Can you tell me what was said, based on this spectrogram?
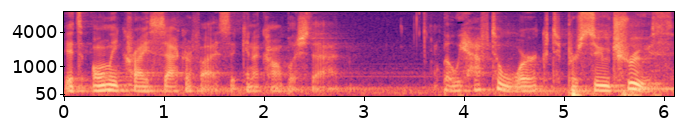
It's only Christ's sacrifice that can accomplish that. But we have to work to pursue truth.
